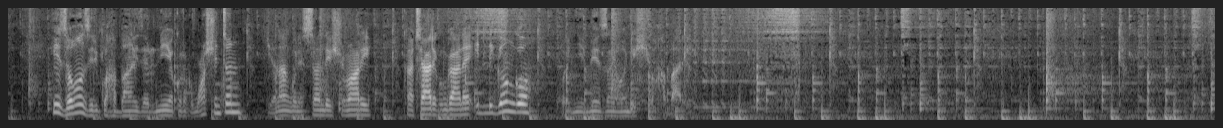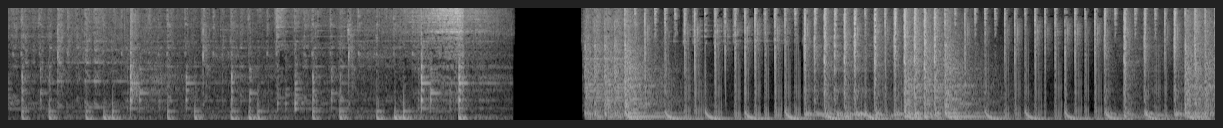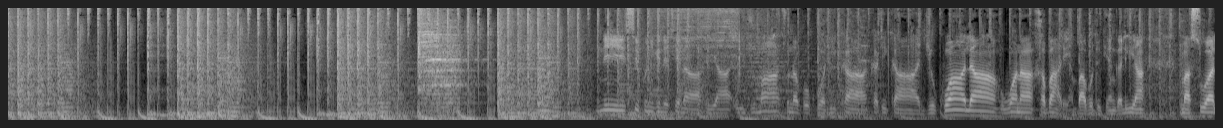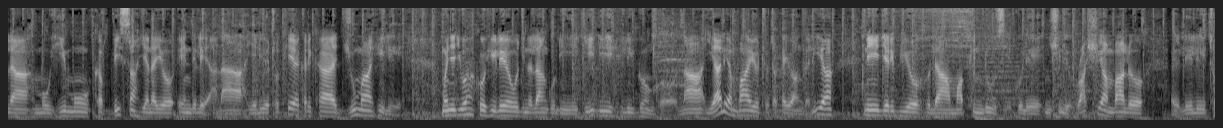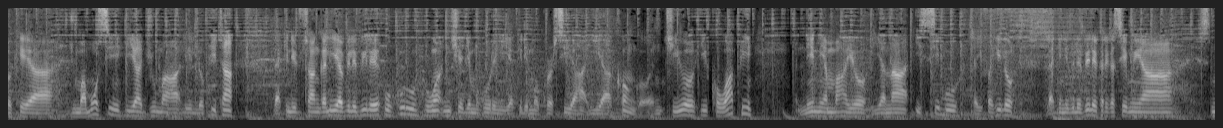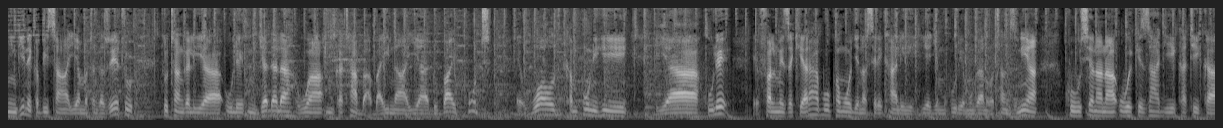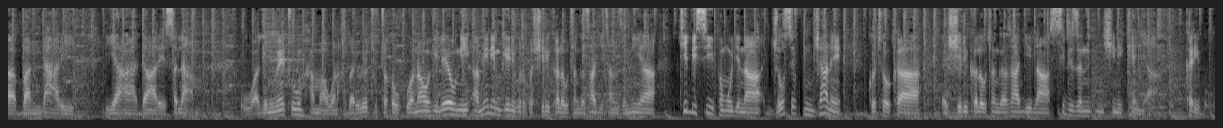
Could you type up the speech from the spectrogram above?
Hizo zilikuwa habari za dunia kutoka Washington. Jina langu ni Sandey Shomari. Kaa tayari kuungana naye Idi Ligongo kwenye meza ya waandishi wa habari. Tunapokualika katika jukwaa la wanahabari, ambapo tukiangalia masuala muhimu kabisa yanayoendelea na yaliyotokea katika juma hili. Mwenyeji wako hii leo, jina langu ni Idi Ligongo, na yale ambayo tutakayoangalia ni jaribio la mapinduzi kule nchini Rusia ambalo lilitokea Jumamosi ya juma lililopita, lakini tutaangalia vilevile uhuru wa nchi ya Jamhuri ya Kidemokrasia ya Kongo. Nchi hiyo iko wapi? Nini ambayo yanaisibu taifa hilo? Lakini vilevile katika sehemu ya nyingine kabisa ya matangazo yetu tutaangalia ule mjadala wa mkataba baina ya Dubai Port World, kampuni hii ya kule Falme za Kiarabu pamoja na serikali ya Jamhuri ya Muungano wa Tanzania kuhusiana na uwekezaji katika bandari ya Dar es Salaam. Wageni wetu ama wanahabari wetu tutakaokuwa nao hii leo ni Amini Mgeni kutoka shirika la utangazaji Tanzania TBC, pamoja na Joseph Njane kutoka shirika la utangazaji la Citizen nchini Kenya. Karibu.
